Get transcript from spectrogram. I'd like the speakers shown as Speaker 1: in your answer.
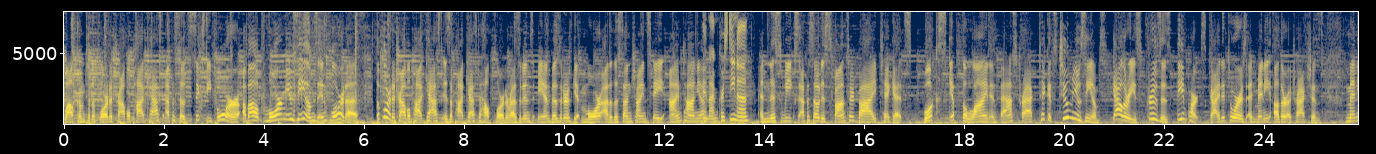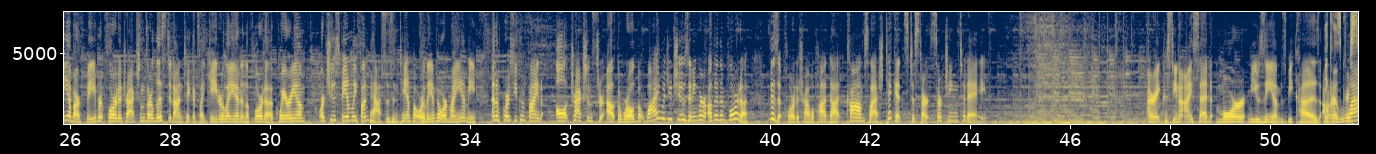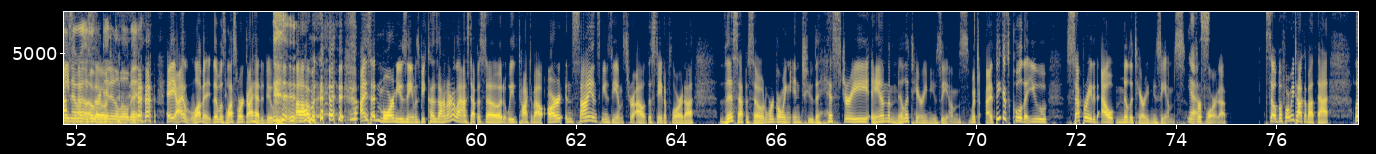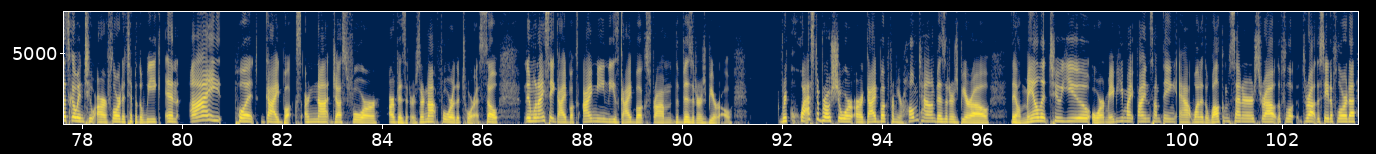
Speaker 1: Welcome to the Florida Travel Podcast, episode 64, about more museums in Florida. The Florida Travel Podcast is a podcast to help Florida residents and visitors get more out of the Sunshine State. I'm Tanya.
Speaker 2: And I'm Christina.
Speaker 1: And this week's episode is sponsored by Tiqets. Book, skip the line, and fast track tickets to museums, galleries, cruises, theme parks, guided tours, and many other attractions. Many of our favorite Florida attractions are listed on Tiqets like Gatorland and the Florida Aquarium, or choose family fun passes in Tampa, Orlando, or Miami. And of course, you can find all attractions throughout the world, but why would you choose anywhere other than Florida? Visit floridatravelpod.com slash tickets to start searching today. All right, Christina, I said more museums because on
Speaker 2: Because
Speaker 1: our
Speaker 2: Christina
Speaker 1: last episode,
Speaker 2: overdid it a little bit.
Speaker 1: hey, I love it. There was less work I had to do. um, I said more museums because on our last episode, we talked about art and science museums throughout the state of Florida. This episode, we're going into the history and the military museums, which I think it's cool that you separated out military museums for Florida. So before we talk about that, let's go into our Florida tip of the week. And I put guidebooks are not just for our visitors, they're not for the tourists. So, and when I say guidebooks, I mean these guidebooks from the Visitors Bureau. Request a brochure or a guidebook from your hometown Visitors Bureau. They'll mail it to you, or maybe you might find something at one of the welcome centers throughout the throughout the state of Florida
